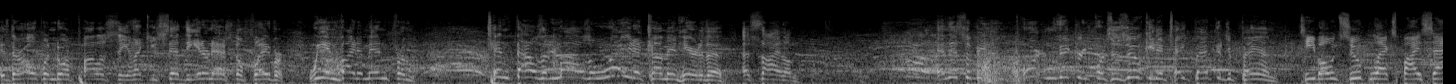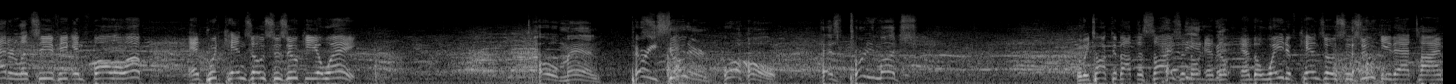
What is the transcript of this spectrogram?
is their open door policy. And like you said, the international flavor. We invite them in from 10,000 miles away to come in here to the asylum. And this will be an important victory for Suzuki to take back to Japan. T-bone suplex by Saturn. Let's see if he can follow up and put Kenzo Suzuki away. Oh, man. Perry Saturn, whoa, has pretty much When we talked about the size and the, and the, and the weight of Kenzo Suzuki that time,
